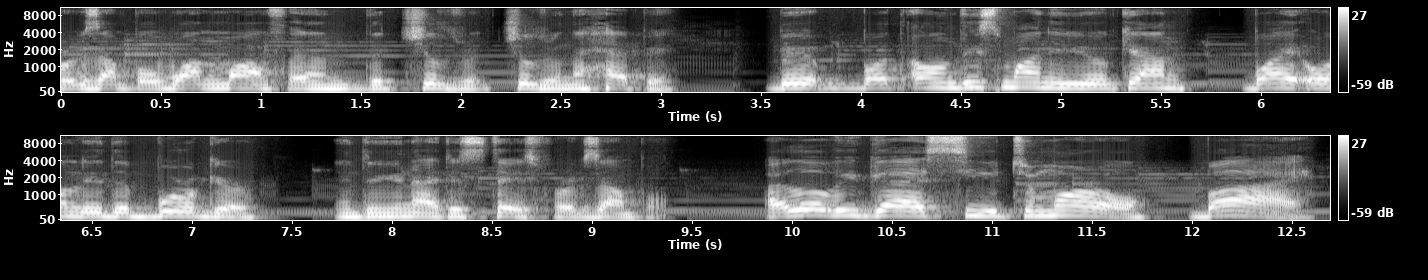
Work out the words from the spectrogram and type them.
for example, one month and the children children are happy. But on this money you can buy only the burger in the United States, for example. I love you guys. See you tomorrow. Bye.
